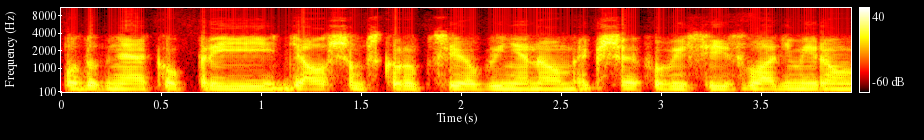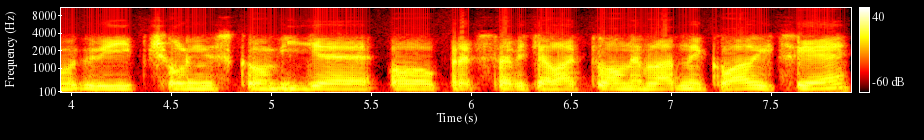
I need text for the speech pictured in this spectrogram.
podobne ako pri ďalšom z korupcie obvinenom ex-šéfovi si s Vladimírom Pčolínskom ide o predstaviteľa aktuálnej vládnej koalície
